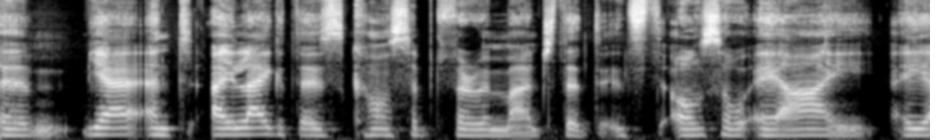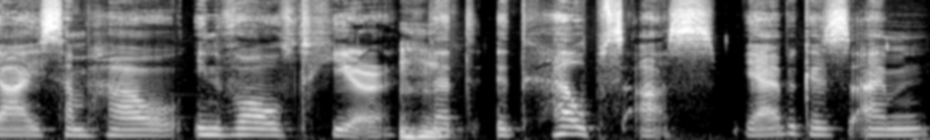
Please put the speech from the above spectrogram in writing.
Um, yeah, and I like this concept very much. That it's also AI, AI somehow involved here. Mm-hmm. That it helps us. Yeah, because I'm,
